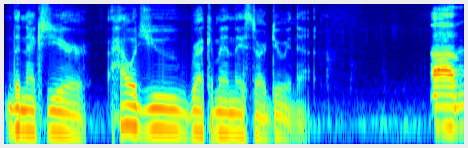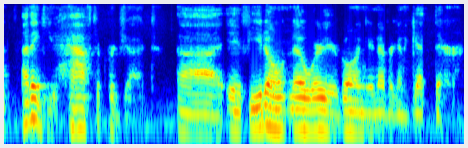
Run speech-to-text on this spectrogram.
the next year. How would you recommend they start doing that? Um, I think you have to project. Uh, if you don't know where you're going, you're never going to get there.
